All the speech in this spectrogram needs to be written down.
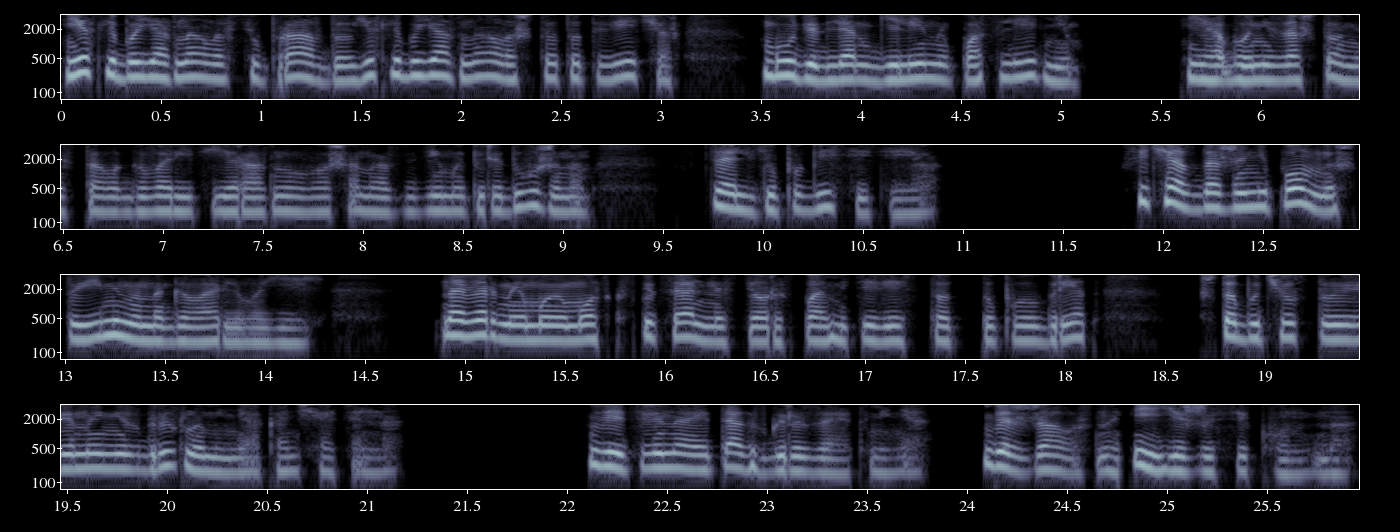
Если бы я знала всю правду, если бы я знала, что тот вечер будет для Ангелины последним, я бы ни за что не стала говорить ей разную ложь о нас с Димой перед ужином с целью побесить ее. Сейчас даже не помню, что именно наговорила ей. Наверное, мой мозг специально стер из памяти весь тот тупой бред, чтобы чувство вины не сгрызло меня окончательно. Ведь вина и так сгрызает меня, безжалостно и ежесекундно.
